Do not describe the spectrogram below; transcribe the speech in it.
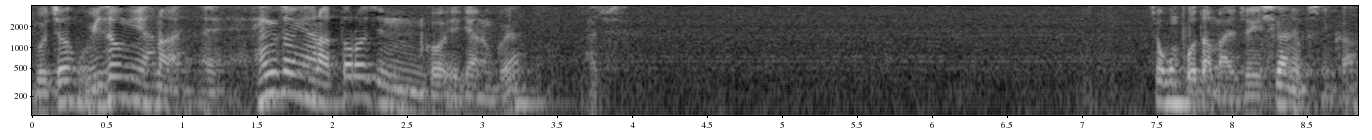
뭐죠? 위성이 하나, 행성이 하나 떨어진 거 얘기하는 거예요? 봐주세요. 조금 보다 말죠. 시간이 없으니까.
